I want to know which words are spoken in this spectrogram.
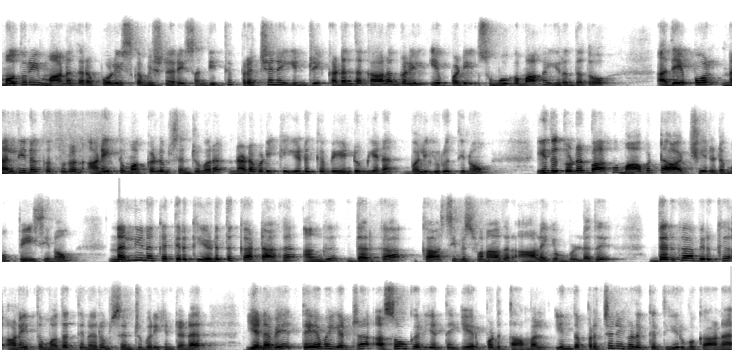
மதுரை மாநகர போலீஸ் கமிஷனரை சந்தித்து பிரச்சனையின்றி கடந்த காலங்களில் எப்படி சுமூகமாக இருந்ததோ அதேபோல் நல்லிணக்கத்துடன் அனைத்து மக்களும் சென்று வர நடவடிக்கை எடுக்க வேண்டும் என வலியுறுத்தினோம். இது தொடர்பாக மாவட்ட ஆட்சியரிடமும் பேசினோம். நல்லிணக்கத்திற்கு எடுத்துக்காட்டாக அங்கு தர்கா காசி விஸ்வநாதர் ஆலயம் உள்ளது. தர்காவிற்கு அனைத்து மதத்தினரும் சென்று வருகின்றனர். எனவே தேவையற்ற அசௌகரியத்தை ஏற்படுத்தாமல் இந்த பிரச்சனைகளுக்கு தீர்வு காண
